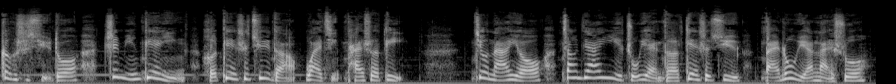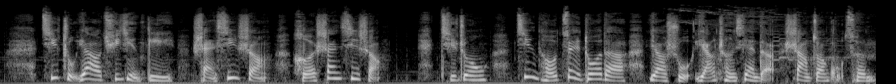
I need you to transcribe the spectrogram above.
更是许多知名电影和电视剧的外景拍摄地。就拿由张嘉译主演的电视剧《白鹿原》来说，其主要取景地陕西省和山西省，其中镜头最多的要数阳城县的上庄古村。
